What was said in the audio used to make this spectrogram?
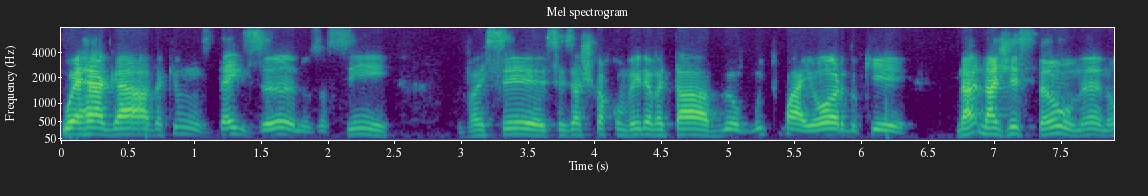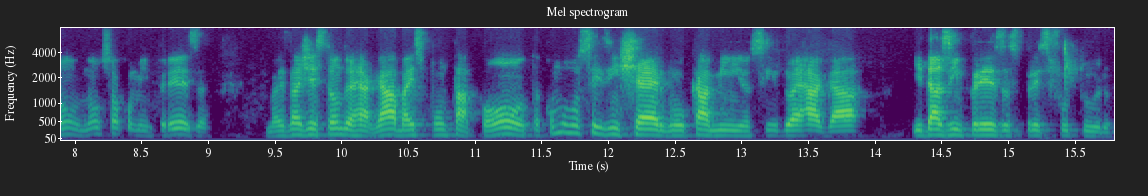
o RH daqui a uns 10 anos, assim? Vai ser. Vocês acham que a convênia vai estar muito maior do que na, na, gestão, né? Não, não só como empresa, mas na gestão do RH, mais ponta a ponta. Como vocês enxergam o caminho assim do RH e das empresas para esse futuro?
